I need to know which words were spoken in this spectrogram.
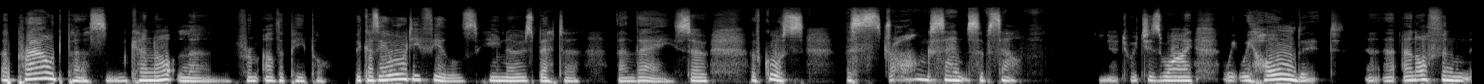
A proud person cannot learn from other people because he already feels he knows better than they. So, of course, the strong sense of self, you know, which is why we, we hold it. Uh, and often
